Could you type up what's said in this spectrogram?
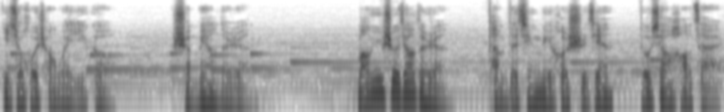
你就会成为一个什么样的人。忙于社交的人，他们的精力和时间都消耗在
